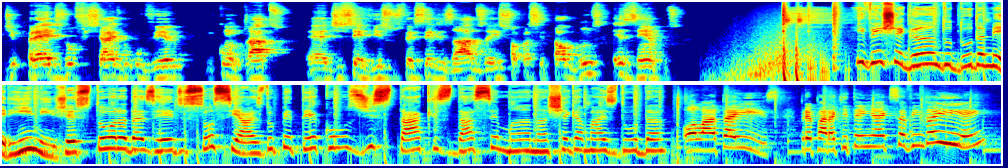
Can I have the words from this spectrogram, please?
de prédios oficiais do governo e contratos é, de serviços terceirizados aí, só para citar alguns exemplos. E vem chegando Duda Merini, gestora das redes sociais do PT, com os destaques da semana. Chega mais, Duda. Olá, Thaís. Prepara que tem Hexa vindo aí, hein?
